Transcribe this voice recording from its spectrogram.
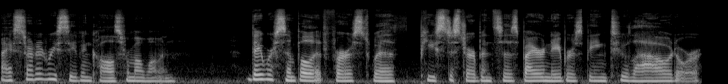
I started receiving calls from a woman they were simple at first, with peace disturbances by her neighbors being too loud, or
